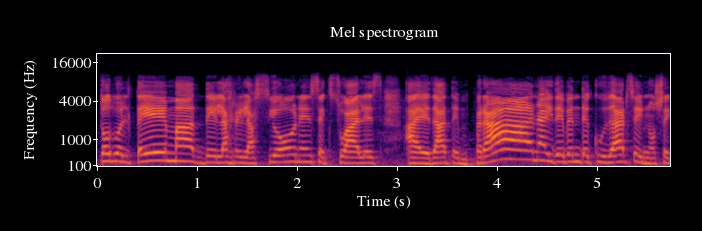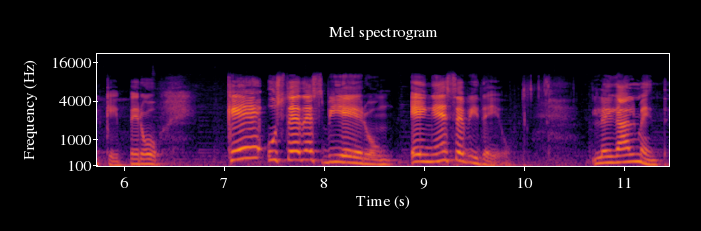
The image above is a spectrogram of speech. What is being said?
todo el tema de las relaciones sexuales a edad temprana y deben de cuidarse y no sé qué. Pero, ¿qué ustedes vieron en ese video? Legalmente.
